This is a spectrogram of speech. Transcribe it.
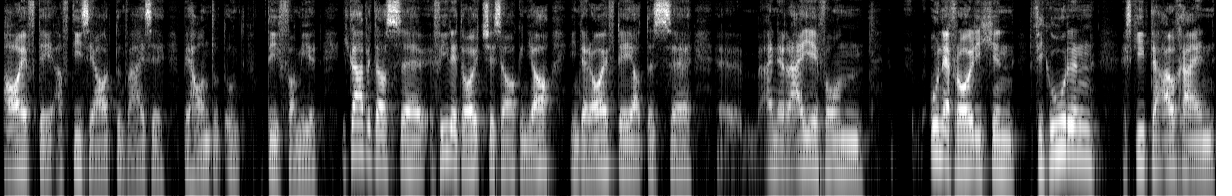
AfD auf diese Art und Weise behandelt und diffamiert. Ich glaube, dass äh, viele Deutsche sagen, ja, in der AfD hat es äh, äh, eine Reihe von unerfreulichen Figuren. Es gibt ja auch ein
